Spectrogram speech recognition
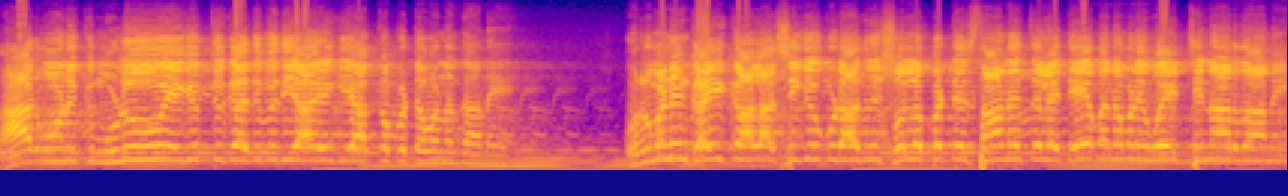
பார்வோனுக்கு முழு எகிப்துக்கு அதிபதியாகி ஆக்கப்பட்டவன் தானே. ஒருவனும் கை கால் அசைக்க கூடாதுன்னு சொல்லப்பட்ட ஸ்தானத்துல தேவன் அவனை உயர்த்தினார் தானே.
